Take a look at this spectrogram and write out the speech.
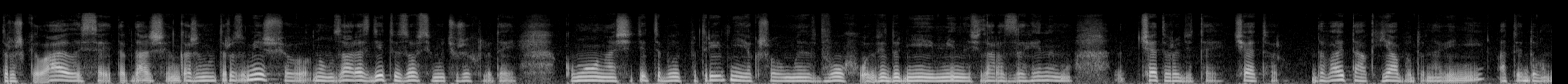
трошки лаялися і так далі. Він каже: ну ти розумієш, що ну, зараз діти зовсім у чужих людей. Кому наші діти будуть потрібні, якщо ми вдвох від однієї міни зараз загинемо? Четверо дітей, четверо. Давай так, я буду на війні, а ти вдома.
